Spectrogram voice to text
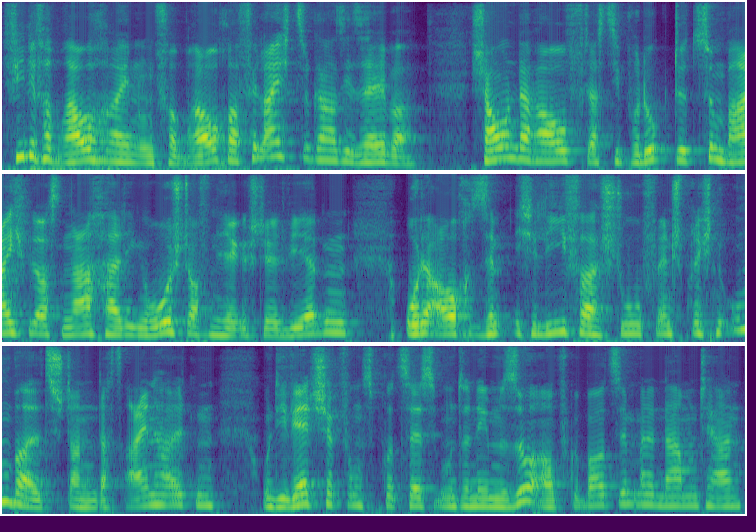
Viele Verbraucherinnen und Verbraucher, vielleicht sogar Sie selber, schauen darauf, dass die Produkte zum Beispiel aus nachhaltigen Rohstoffen hergestellt werden oder auch sämtliche Lieferstufen entsprechende Umweltstandards einhalten und die Wertschöpfungsprozesse im Unternehmen so aufgebaut sind, meine Damen und Herren,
